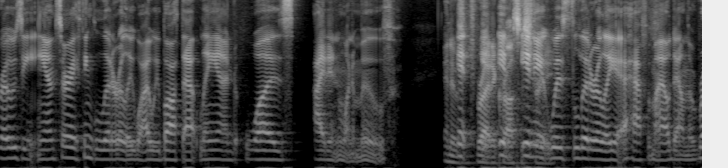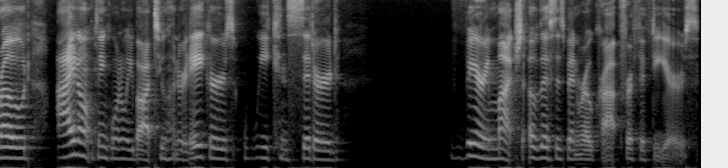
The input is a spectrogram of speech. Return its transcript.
rosy answer. I think literally why we bought that land was I didn't want to move. And it was It- right it- across it- the and it was literally a half a mile down the road. I don't think when we bought 200 acres, we considered very much, oh, this has been row crop for 50 years.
